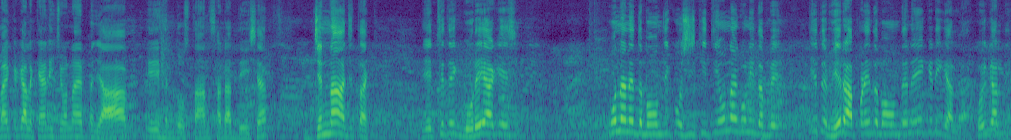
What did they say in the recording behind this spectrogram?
ਮੈਂ ਇੱਕ ਗੱਲ ਕਹਿਣੀ ਚਾਹੁੰਦਾ ਹੈ, ਪੰਜਾਬ, ਇਹ ਹਿੰਦੁਸਤਾਨ ਸਾਡਾ ਦੇਸ਼ ਹੈ। ਜਿੰਨਾ ਅੱਜ ਤੱਕ ਇੱਥੇ ਤੇ ਗੋਰੇ ਆ ਗਏ ਸੀ, ਉਹਨਾਂ ਨੇ ਦਬਾਉਣ ਦੀ ਕੋਸ਼ਿਸ਼ ਕੀਤੀ, ਉਹਨਾਂ ਕੋ ਨਹੀਂ ਦੱਬੇ। ਇਹ ਤੇ ਫਿਰ ਆਪਣੇ ਦਬਾਉਣ ਦੇ ਨੇ, ਇਹ ਕਿਹੜੀ ਗੱਲ ਆ? ਕੋਈ ਗੱਲ ਨਹੀਂ।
